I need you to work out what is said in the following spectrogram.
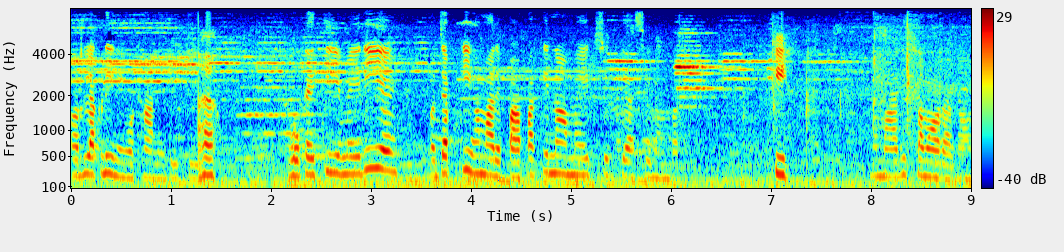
और लकड़ी नहीं उठाने दी थी। वो कहती है मेरी है। और जबकि हमारे पापा के नाम है एक सौ इक्यासी नंबर। की? हमारी समौरा गाँव।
